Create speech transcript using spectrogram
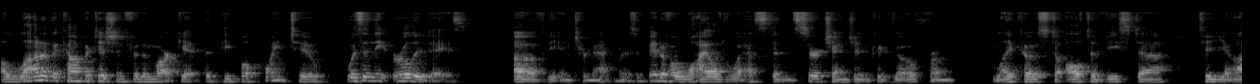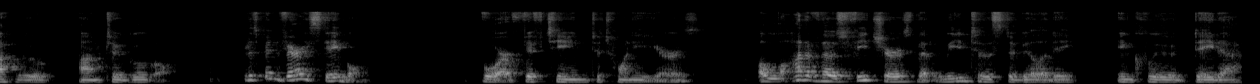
A lot of the competition for the market that people point to was in the early days of the internet. when It was a bit of a wild west, and the search engine could go from Lycos to AltaVista to Yahoo um, to Google. But it's been very stable for 15 to 20 years. A lot of those features that lead to the stability include data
